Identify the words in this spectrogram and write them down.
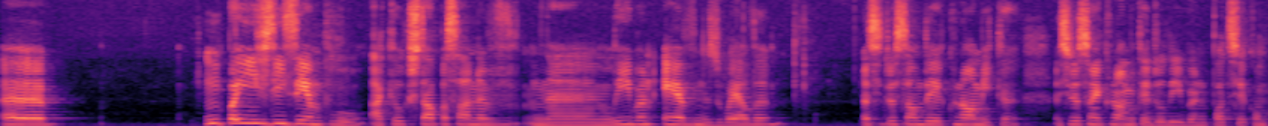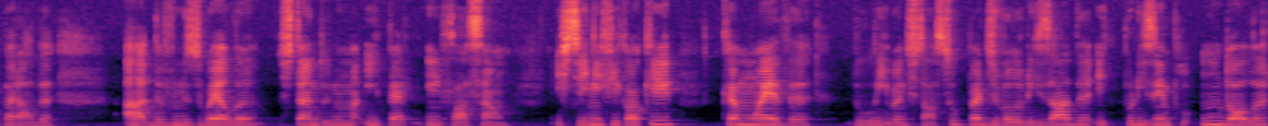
Uh, um país de exemplo àquilo que está a passar na, na, no Líbano é a Venezuela. A situação económica, a situação económica do Líbano pode ser comparada à da Venezuela, estando numa hiperinflação. Isto significa o quê? Que a moeda do Líbano está super desvalorizada e que, por exemplo, um dólar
